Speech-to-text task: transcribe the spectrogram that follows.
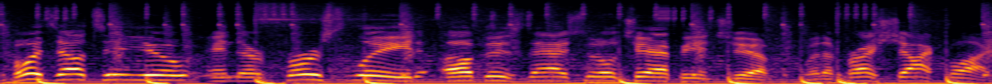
puts LTU in their first lead of this national championship with a fresh shot clock.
